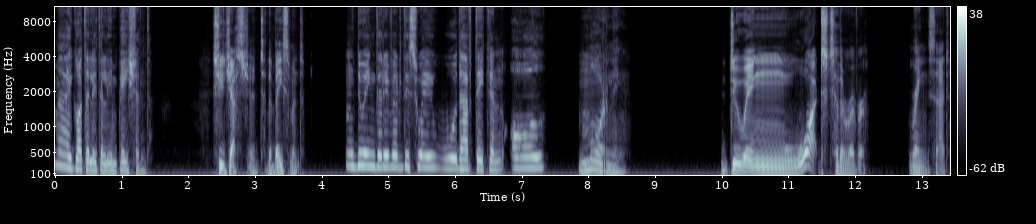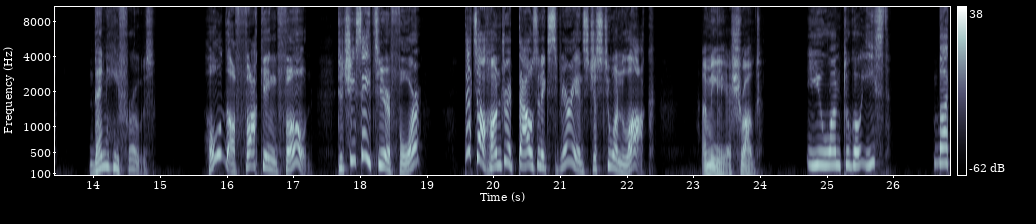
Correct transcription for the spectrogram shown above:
I got a little impatient. She gestured to the basement. Doing the river this way would have taken all morning. Doing what to the river? Rain said. Then he froze. Hold the fucking phone! Did she say tier 4? That's a hundred thousand experience just to unlock. Amelia shrugged. You want to go east? But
